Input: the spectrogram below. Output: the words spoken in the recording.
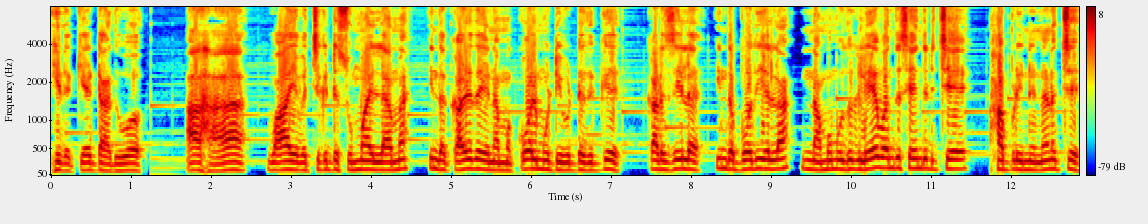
இத கேட்டாதுவோ ஆஹா வாயை வச்சுக்கிட்டு சும்மா இல்லாம இந்த கழுதையை நம்ம கோல் மூட்டி விட்டதுக்கு கடைசியில இந்த பொதியெல்லாம் நம்ம முதுகுலே வந்து சேர்ந்துடுச்சே அப்படின்னு நினைச்சு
